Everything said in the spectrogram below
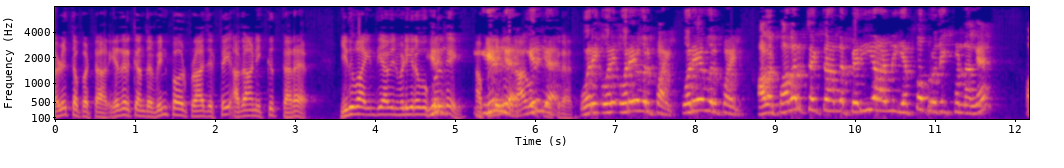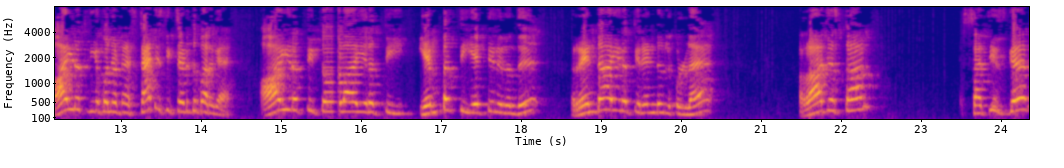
அழுத்தப்பட்டார். எதற்கு அந்த வின் பவர் ப்ராஜெக்டை அதானிக்கு தர? இதுவா இந்தியாவின் வெளியுறவு கொள்கை? ஒரே ஒரு பாயிண்ட் ஒரே ஒரு பாயிண்ட் அவர் பவர் செக்டார்ல பெரிய ஆளு எப்ப ப்ரொஜெக்ட் பண்ணாங்க? ஆயிரத்தி கொஞ்சம் ஸ்டாட்டிஸ்டிக்ஸ் எடுத்து பாருங்க. ஆயிரத்தி தொள்ளாயிரத்தி எண்பத்தி எட்டில் இருந்து ரெண்டாயிரத்தி ரெண்டுக்குள்ள ராஜஸ்தான் சத்தீஸ்கர்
